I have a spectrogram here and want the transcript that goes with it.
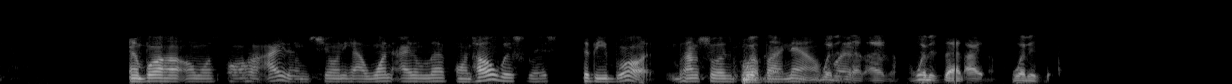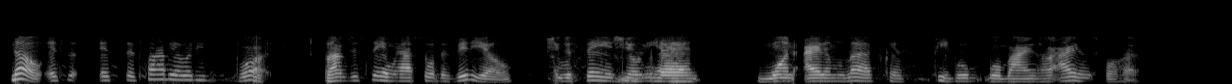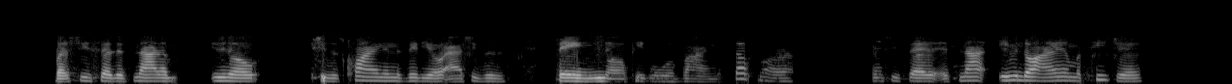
and brought her almost all her items. She only had one item left on her wish list to be brought, but I'm sure it's brought is by that? now. What is But- that item? What is that item? What is it? No, it's it's it's probably already brought. But I'm just saying when I saw the video, she was saying she only had one item left because people were buying her items for her. But she said it's not a, you know, she was crying in the video as she was saying, you know, people were buying the stuff for her. And she said it's not, even though I am a teacher,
